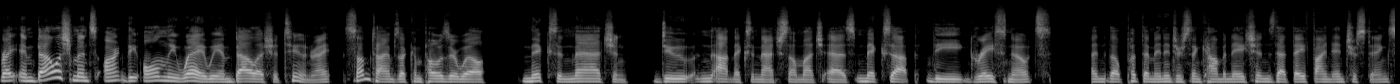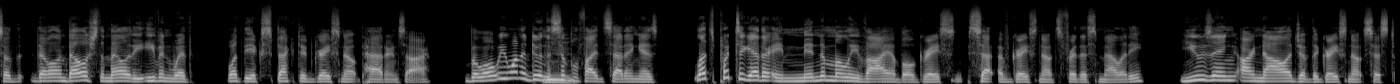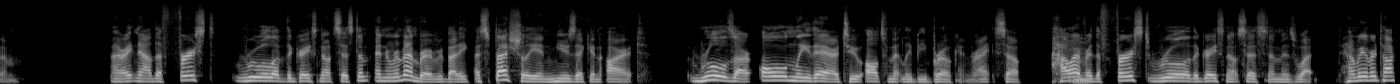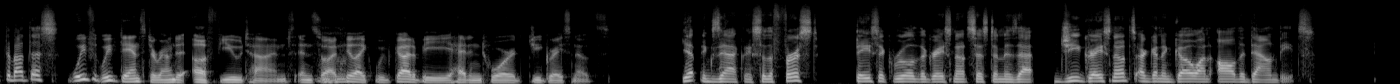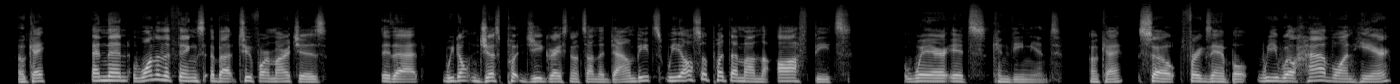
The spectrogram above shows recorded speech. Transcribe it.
right? Embellishments aren't the only way we embellish a tune, right? Sometimes a composer will mix and match and do not mix and match so much as mix up the grace notes and they'll put them in interesting combinations that they find interesting. So th- they'll embellish the melody even with what the expected grace note patterns are. But what we want to do in the Mm. simplified setting is let's put together a minimally viable grace set of grace notes for this melody using our knowledge of the grace note system. All right, now the first rule of the grace note system, and remember, everybody, especially in music and art, rules are only there to ultimately be broken, right? So, however, the first rule of the grace note system is what? Have we ever talked about this? We've we've danced around it a few times, and so Mhm. I feel like we've got to be heading toward G grace notes. Yep, exactly. So, the first basic rule of the grace note system is that G grace notes are going to go on all the downbeats. Okay. And then one of the things about 2 4 marches is that we don't just put G grace notes on the downbeats, we also put them on the offbeats where it's convenient. Okay. So, for example, we will have one here.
